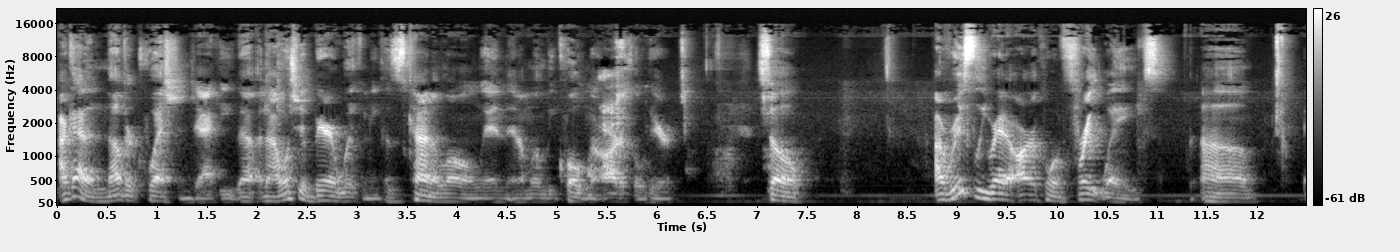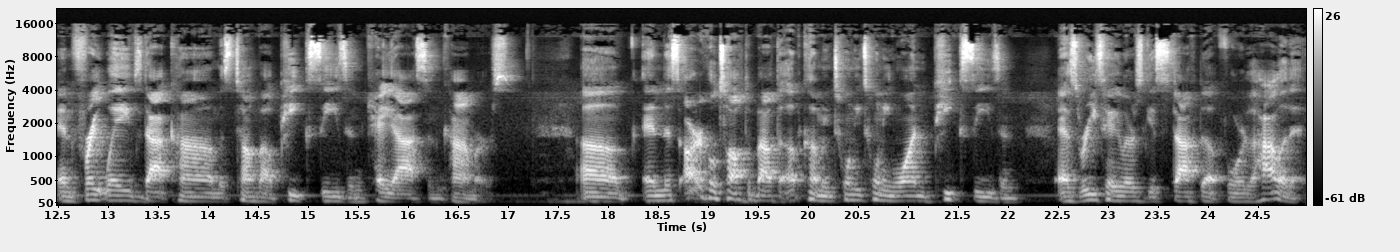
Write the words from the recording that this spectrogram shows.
I got another question, Jackie, now, and I want you to bear with me because it's kind of long, and, and I'm going to be quoting an article here. So, I recently read an article in FreightWaves, um, and FreightWaves.com is talking about peak season chaos in commerce. Um, and this article talked about the upcoming 2021 peak season as retailers get stocked up for the holiday.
